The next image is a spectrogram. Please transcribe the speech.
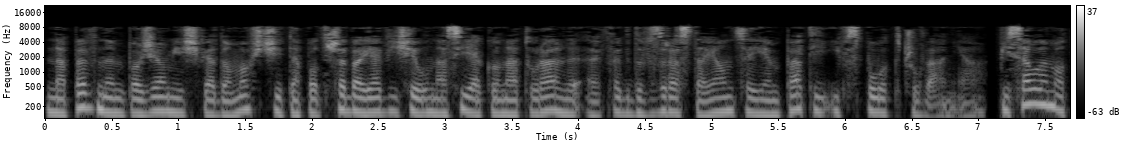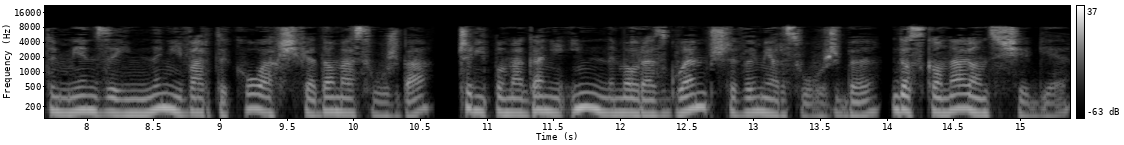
Na pewnym poziomie świadomości ta potrzeba jawi się u nas jako naturalny efekt wzrastającej empatii i współodczuwania. Pisałem o tym między innymi w artykułach Świadoma służba, czyli pomaganie innym oraz głębszy wymiar służby. Doskonaląc siebie,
